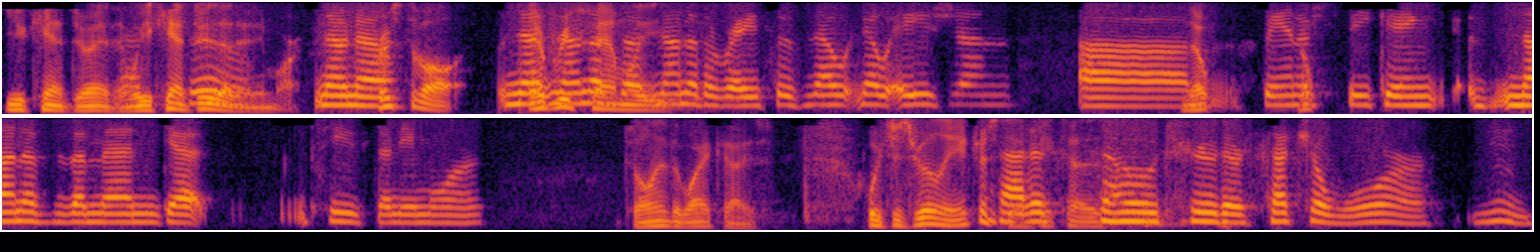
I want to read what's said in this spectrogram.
You can't do anything. That's well, you can't true. do that anymore. No, no. First of all, no, every none family. Of the, none of the races. No, no Asian, um, nope. Spanish nope. speaking. None of the men get teased anymore. It's only the white guys, which is really interesting. That is because, so true. There's such a war. Mm,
